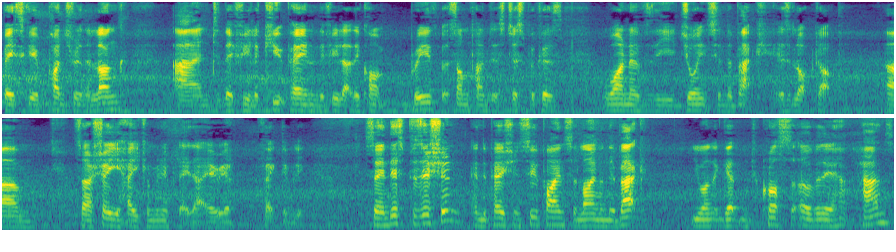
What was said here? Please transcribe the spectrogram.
basically a puncture in the lung, and they feel acute pain and they feel like they can't breathe, but sometimes it's just because one of the joints in the back is locked up. Um, so I'll show you how you can manipulate that area effectively. So in this position, in the patient supine, so lying on their back, you want to get them to cross over their hands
